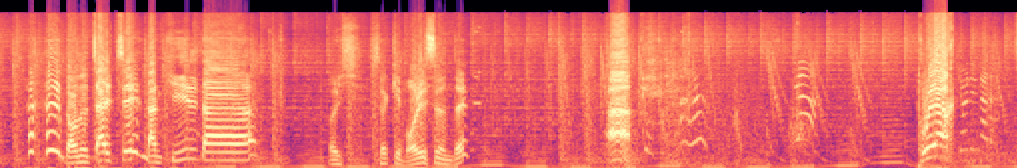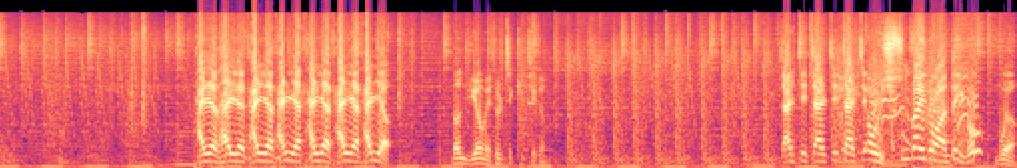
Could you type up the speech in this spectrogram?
너는 짧지? 난 길다. 어이씨, 새끼 머리 쓰는데? 아! 도약! 달려, 달려, 달려, 달려, 달려, 달려, 달려! 넌 위험해, 솔직히 지금. 짧지, 짧지, 짧지. 어이 순간이동한데, 이거? 뭐야?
